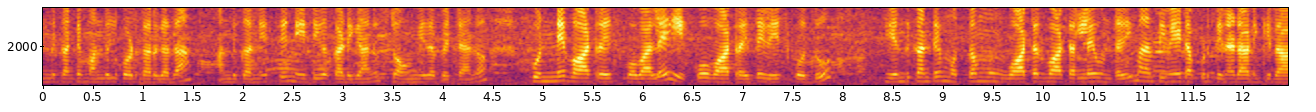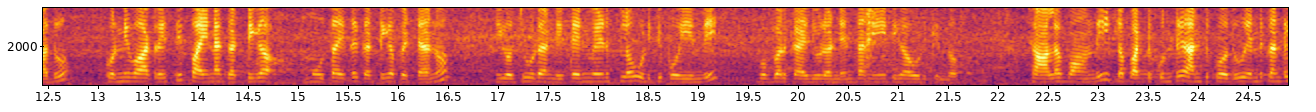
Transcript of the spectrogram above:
ఎందుకంటే మందులు కొడతారు కదా అందుకనేసి నీట్గా కడిగాను స్టవ్ మీద పెట్టాను. కొన్నే వాటర్ వేసుకోవాలి ఎక్కువ వాటర్ అయితే వేసుకోవద్దు ఎందుకంటే మొత్తం వాటర్ వాటర్లే ఉంటుంది. మనం తినేటప్పుడు తినడానికి రాదు. కొన్ని వాటర్ వేసి పైన గట్టిగా మూత అయితే గట్టిగా పెట్టాను. ఇగో చూడండి టెన్ మినిట్స్లో ఉడికిపోయింది. బొబ్బరికాయ చూడండి ఎంత నీట్గా ఉడికిందో. చాలా బాగుంది. ఇట్లా పట్టుకుంటే అంటుకోదు. ఎందుకంటే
